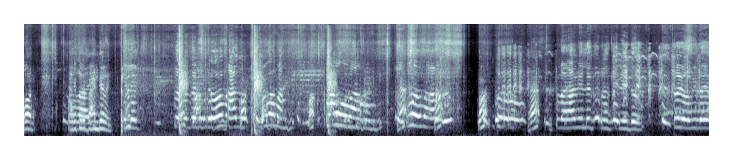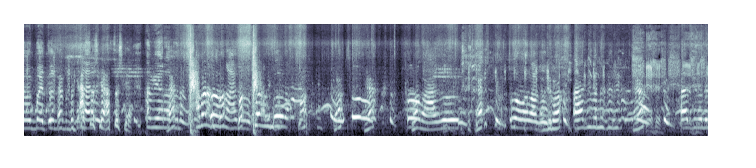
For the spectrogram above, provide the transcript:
বল আমি তোর বাইন্দে লই হ্যাঁ আমি এলে গরু চাইলে তো ওই অমি ভাই আমাকে বাইতো আশ্বাস কে আশ্বাস কে আমি আর হ্যাঁ? আবার হ্যাঁ? হ্যাঁ? জীবনে চুরি হ্যাঁ? আজ জীবনে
